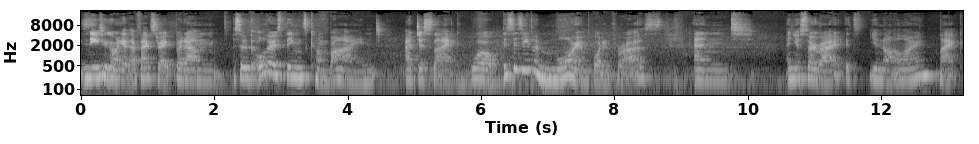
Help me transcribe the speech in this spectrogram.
need to go and get that fact straight. But um, so the, all those things combined are just like, well, this is even more important for us, and and you're so right. It's you're not alone. Like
